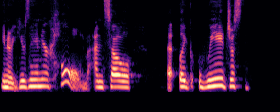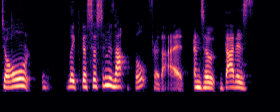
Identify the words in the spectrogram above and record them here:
you know using in your home. And so uh, like we just don't like the system is not built for that. And so that is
